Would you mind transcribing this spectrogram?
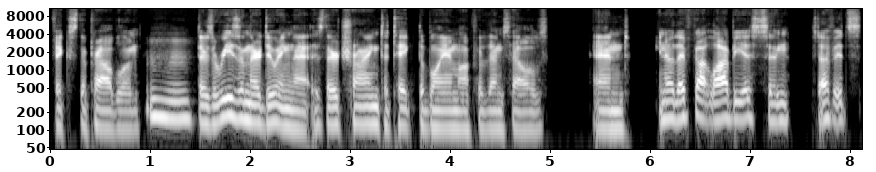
fix the problem. Mm-hmm. There's a reason they're doing that is they're trying to take the blame off of themselves. And, you know, they've got lobbyists and stuff. It's,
